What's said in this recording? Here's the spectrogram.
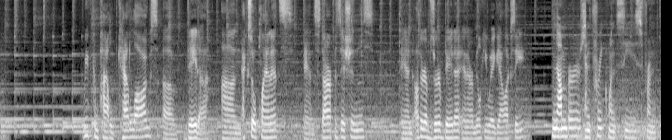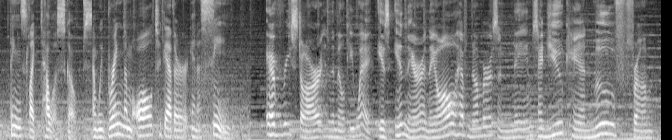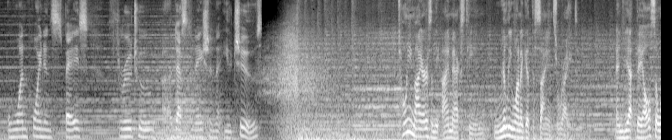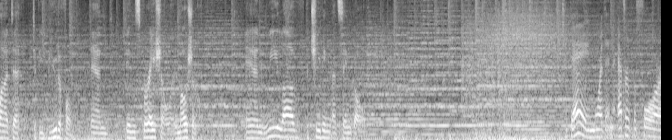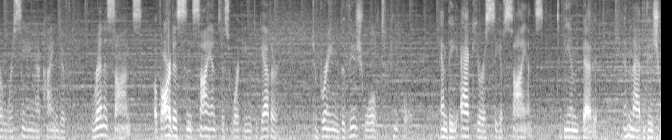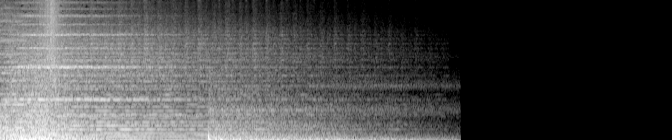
We've compiled catalogs of data on exoplanets and star positions and other observed data in our Milky Way galaxy. Numbers and frequencies from things like telescopes, and we bring them all together in a scene Every star in the Milky Way is in there and they all have numbers and names and you can move from one point in space through to a destination that you choose. Toni Myers and the IMAX team really want to get the science right. And yet they also want it to, to be beautiful and inspirational and emotional. And we love achieving that same goal. Today, more than ever before, we're seeing a kind of renaissance of artists and scientists working together to bring the visual to people and the accuracy of science to be embedded in that visual.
